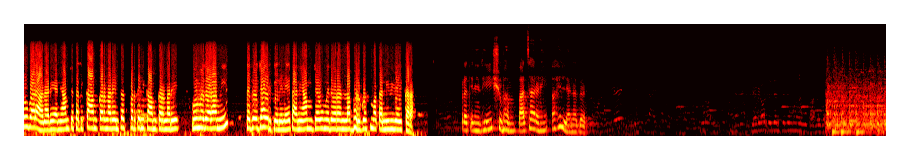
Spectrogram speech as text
उभा राहणारे आणि आमच्यासाठी काम करणारे तत्परतेने काम करणारे उमेदवार आम्ही सगळे जाहीर केलेले आहेत आणि आमच्या उमेदवारांना भरघोस मतांनी विजयी करा. प्रतिनिधी शुभम पाचारणे अहिल्यानगर. Roger dentro de uma.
